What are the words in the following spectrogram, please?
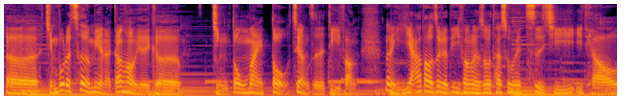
呃，颈部的侧面呢，刚好有一个。颈动脉窦这样子的地方，那你压到这个地方的时候，它是会刺激一条，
